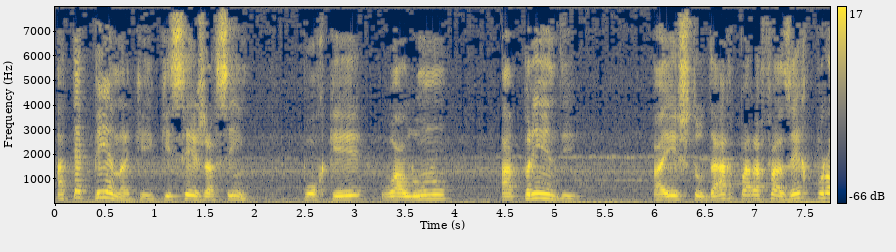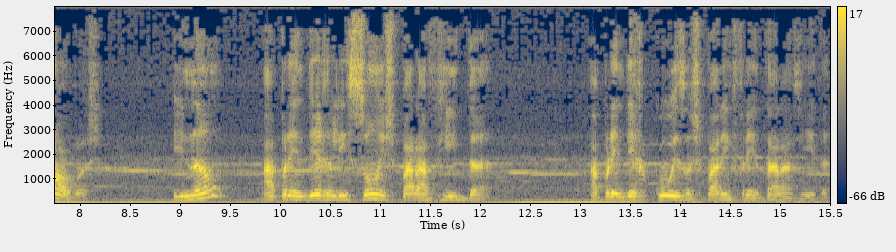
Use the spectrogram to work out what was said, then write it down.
até pena que, que seja assim, porque o aluno aprende a estudar para fazer provas e não aprender lições para a vida, aprender coisas para enfrentar a vida.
